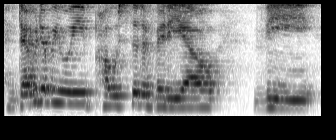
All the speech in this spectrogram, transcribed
WWE posted a video, the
